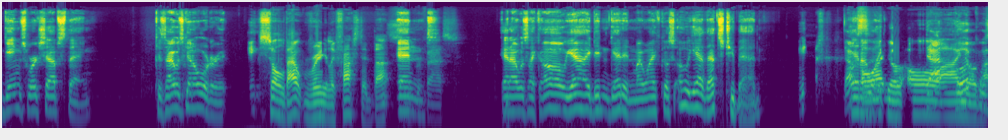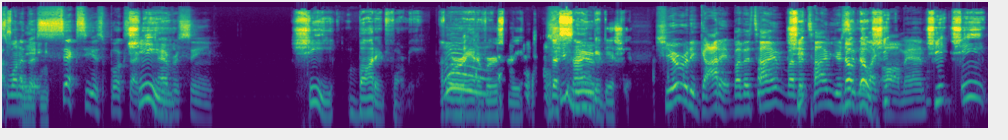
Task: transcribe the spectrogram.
Games Workshop's thing because I was going to order it, It sold out really fast, did that? Super And- fast. and I was like, "Oh yeah, I didn't get it." And my wife goes, "Oh yeah, that's too bad." That was And I'm oh, like, I know. Oh, that book was one of the sexiest books She- I've ever seen. She bought it for me for her anniversary, the She signed knew. edition. She already got it. By the time, by She- the time you're no, sitting there no, like, she- oh man, She she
